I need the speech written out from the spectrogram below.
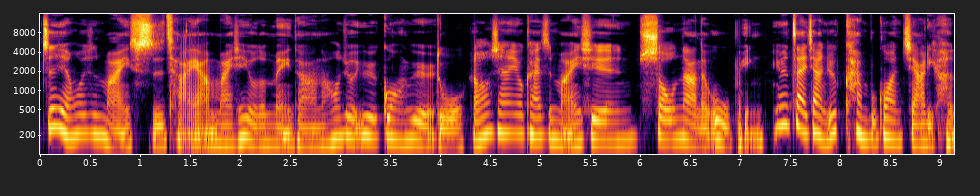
之前会是买食材啊，买一些有的没的，啊，然后就越逛越多，然后现在又开始买一些收纳的物品，因为在家你就看不惯家里很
